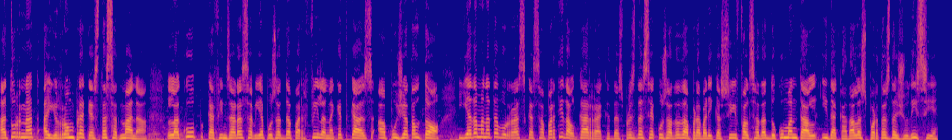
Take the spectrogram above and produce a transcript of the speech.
ha tornat a irrompre aquesta setmana. La CUP, que fins ara s'havia posat de perfil en aquest cas, ha pujat el to i ha demanat a Borràs que s'aparti del càrrec després de ser acusada de prevaricació i falsedat documental i de quedar a les portes de judici.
